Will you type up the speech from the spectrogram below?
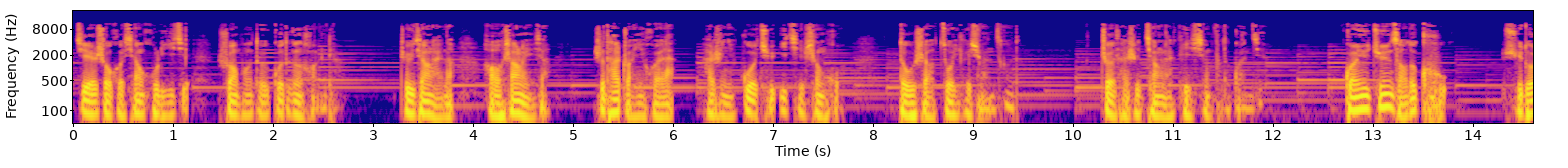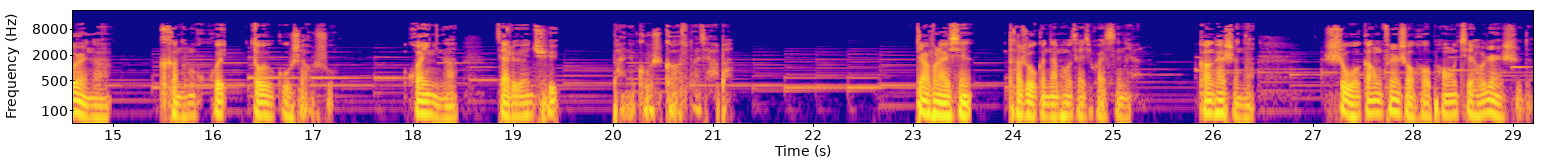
接受和相互理解，双方都会过得更好一点。至于将来呢，好好商量一下，是他转移回来，还是你过去一起生活，都是要做一个选择的，这才是将来可以幸福的关键。关于军嫂的苦，许多人呢可能会都有故事要说，欢迎你呢在留言区把你的故事告诉大家吧。第二封来信，他说我跟男朋友在一起快四年了，刚开始呢。是我刚分手后朋友介绍认识的，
